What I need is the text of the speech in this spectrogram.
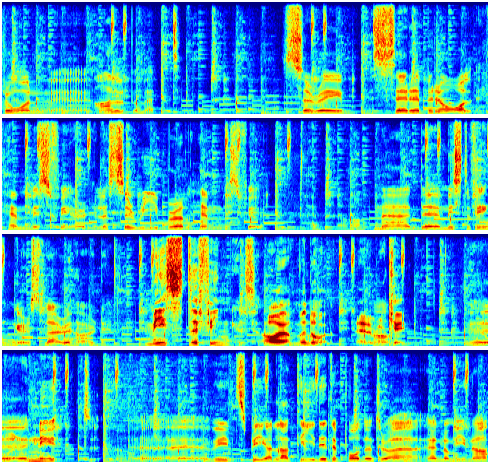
från eh, albumet Cereb- Cerebral Hemisphere, eller Cerebral Hemisphere jaha. med eh, Mr Fingers, Larry Heard. Mr Fingers. Ja, men då är det väl okej. Eh, nytt. Eh, vi spelade tidigt i podden tror jag en av mina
